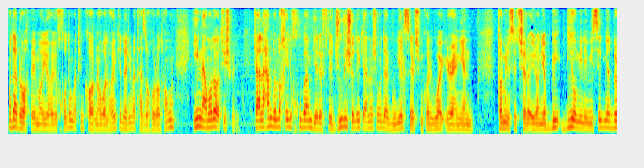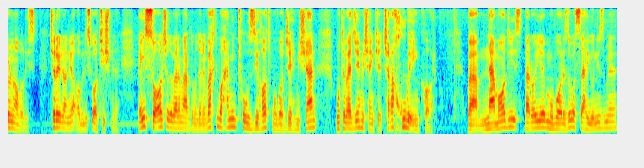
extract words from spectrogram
ما در راهپیمایی های خودمون و تو این کارناوال هایی که داریم و تظاهرات هامون این نماد آتیش بدید که الحمدلله خیلی خوبم گرفته. جوری شده که الان شما در گوگل سرچ می‌کنید وای ایرانیان تا می‌رسید چرا ایرانیا بی بیو می‌نویسید میاد برنابلیست چرا ایرانیا آبلیسک آتیش میدن؟ و این سوال شده برای مردم دنیا. وقتی با همین توضیحات مواجه میشن متوجه میشن که چقدر خوب این کار. و نمادی است برای مبارزه با صهیونیسم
